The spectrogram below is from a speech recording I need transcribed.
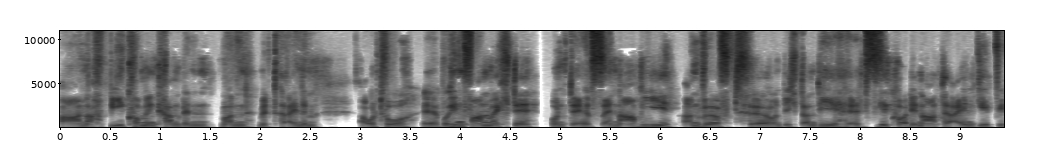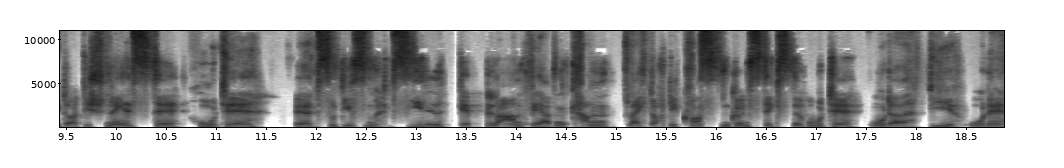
A nach B kommen kann, wenn man mit einem Auto äh, wohin fahren möchte und er sein Navi anwirft äh, und ich dann die äh, Zielkoordinate eingebe, wie dort die schnellste Route äh, zu diesem Ziel geplant werden kann, vielleicht auch die kostengünstigste Route oder die ohne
